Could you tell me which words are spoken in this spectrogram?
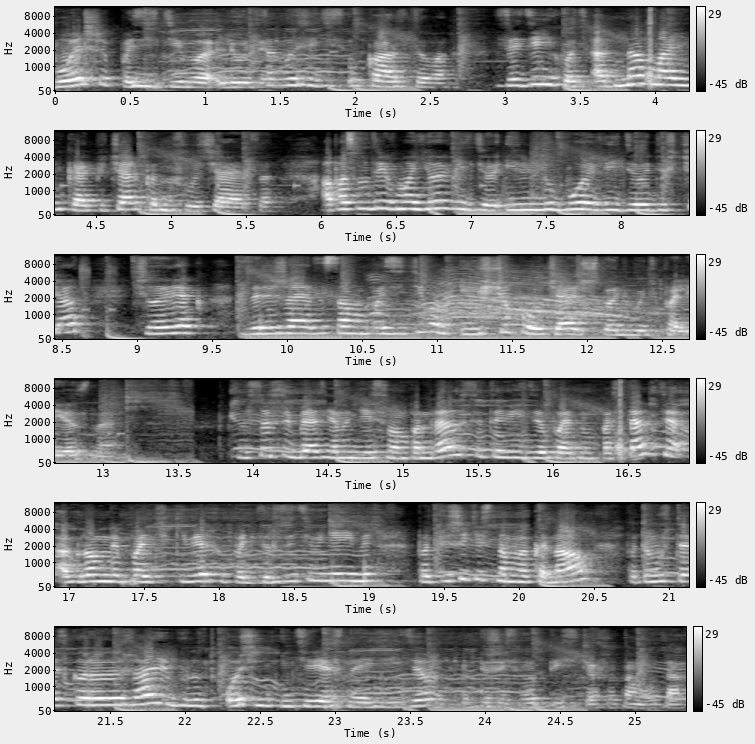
больше позитива людям. Согласитесь, у каждого за день хоть одна маленькая печалька, но случается. А посмотрев мое видео или любое видео девчат, человек заряжается самым позитивом и еще получает что-нибудь полезное. Ну что ж, ребят, я надеюсь, вам понравилось это видео, поэтому поставьте огромные пальчики вверх и поддержите меня ими. Подпишитесь на мой канал, потому что я скоро уезжаю и будут очень интересные видео. Подпишись, вот ты сейчас вот там вот так,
